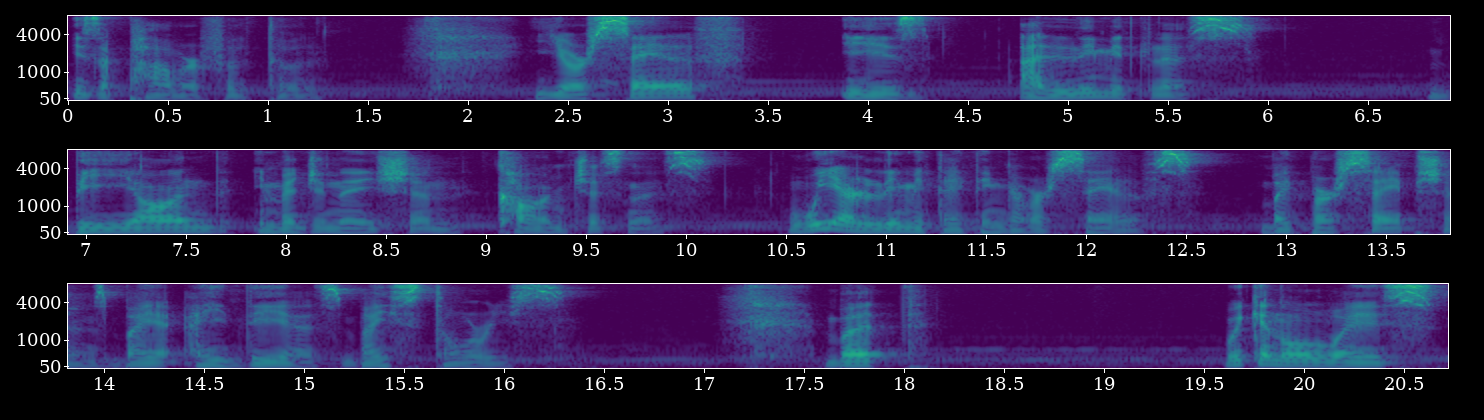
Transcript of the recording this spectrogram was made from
is a powerful tool. Yourself is a limitless, beyond imagination consciousness. We are limiting ourselves by perceptions, by ideas, by stories. But we can always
